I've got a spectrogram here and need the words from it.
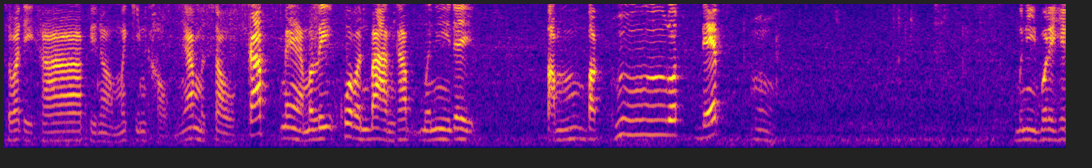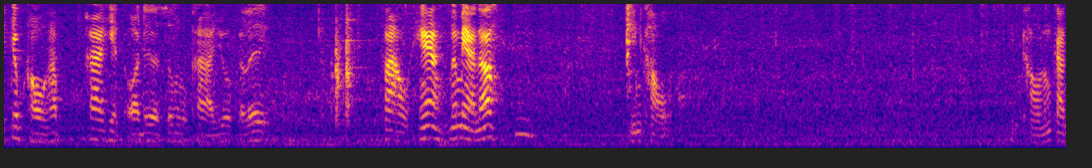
สวัสดีครับพี่น้องมากินข้าวย่ามมื้อเช้ากับแม่มะลิขั้วบ้านๆครับมื้อนี้ได้ตำบักฮุ่งรสเด็ดอืมมื้อนี้บ่ได้เฮ็ดกับเขาวครับ ค่าเฮ็ดออเดอร์ส่งลูกค้าอยู่ก็เลยฟ้าวแห้งนะแม่เนาะกินข้าวกินข้าวน้ำกัน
